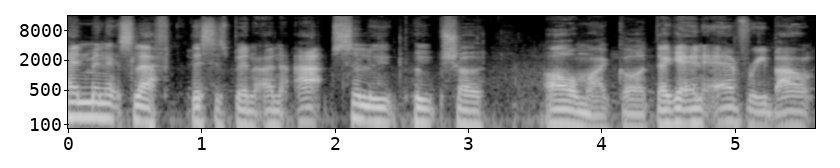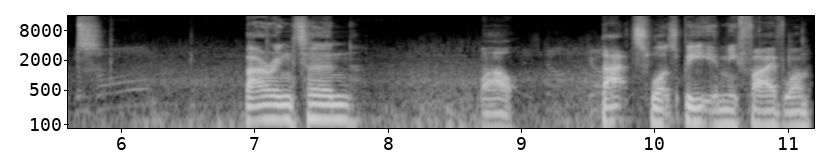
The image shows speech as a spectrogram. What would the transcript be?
10 minutes left. This has been an absolute poop show. Oh my god. They're getting every bounce. Barrington. Wow. That's what's beating me 5 1.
